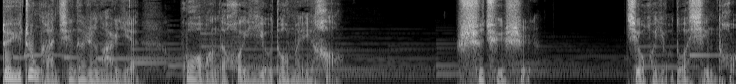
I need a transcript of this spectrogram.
对于重感情的人而言，过往的回忆有多美好，失去时就会有多心痛。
